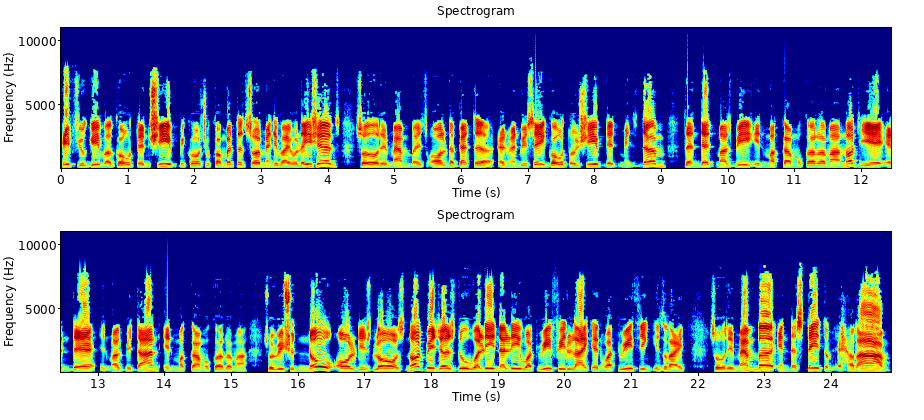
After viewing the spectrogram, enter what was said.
If you give a goat and sheep because you committed so many violations, so remember it's all the better. And when we say goat or sheep, that means them, then that must be in Makkah Mukarramah, not here and there. It must be done in Makkah Mukarramah. So we should know all these laws, not we just do wali nali what we feel like and what we think is right. So remember in the state of ihram,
